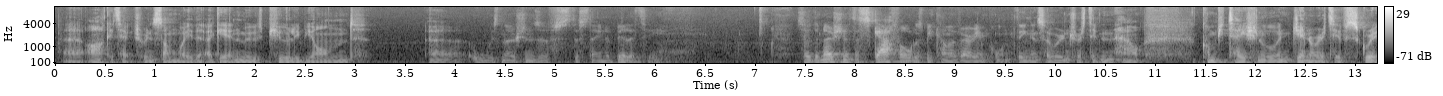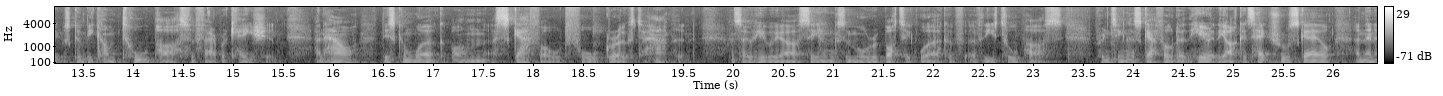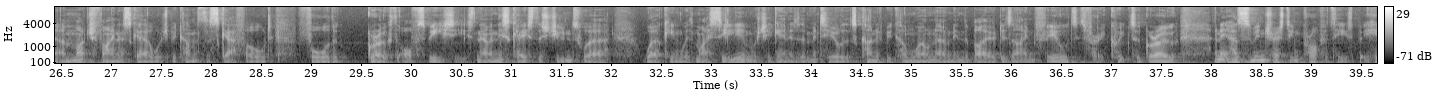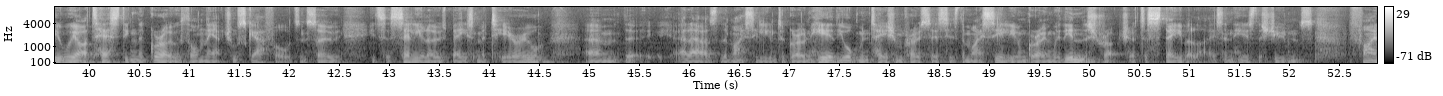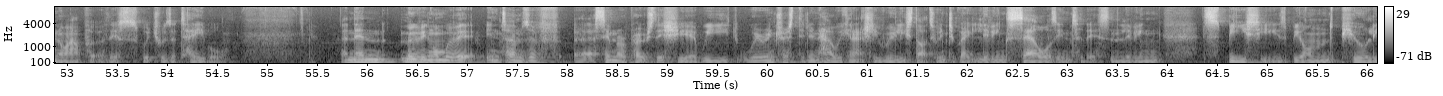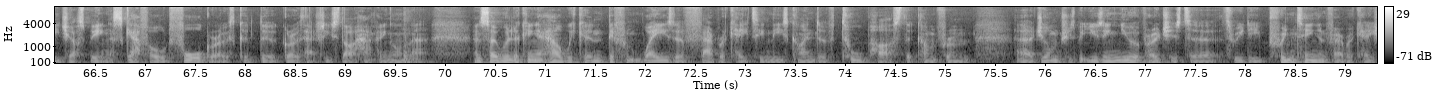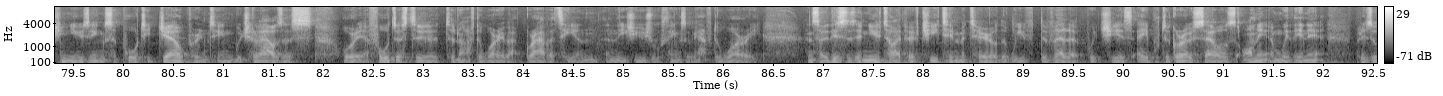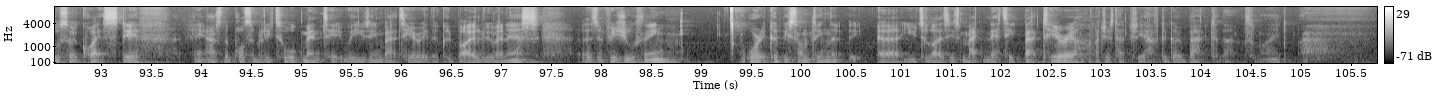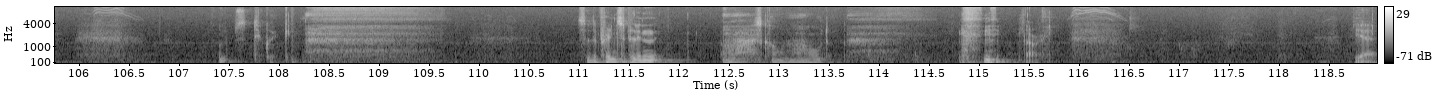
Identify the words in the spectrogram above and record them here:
uh, architecture in some way that again moves purely beyond uh, always notions of sustainability. So the notion of the scaffold has become a very important thing, and so we're interested in how computational and generative scripts can become toolpaths for fabrication and how this can work on a scaffold for growth to happen. And so here we are seeing some more robotic work of, of these toolpaths, printing the scaffold at, here at the architectural scale and then at a much finer scale, which becomes the scaffold for the growth of species. Now, in this case, the students were working with mycelium, which again is a material that's kind of become well known in the biodesign fields. It's very quick to grow and it has some interesting properties. But here we are testing the growth on the actual scaffolds. And so it's a cellulose-based material um, that allows the mycelium to grow. And here, the augmentation process is the mycelium growing within the structure to stabilize. And here's the student's final output of this, which was a table. And then moving on with it in terms of uh, a similar approach this year, we, we're interested in how we can actually really start to integrate living cells into this and living species beyond purely just being a scaffold for growth. Could the growth actually start happening on that? And so we're looking at how we can, different ways of fabricating these kind of toolpaths that come from uh, geometries, but using new approaches to 3D printing and fabrication using supported gel printing, which allows us, or it affords us to, to not have to worry about gravity and, and these usual things that we have to worry. And so this is a new type of chitin material that we've developed, which is able to grow cells on it and within it, but is also quite stiff. And it has the possibility to augment it with using bacteria that could bioluminesce as a visual thing, or it could be something that uh, utilizes magnetic bacteria. I just actually have to go back to that slide. Oops, too quick. So the principle in, oh, it's cold and hold. Sorry. Yeah.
